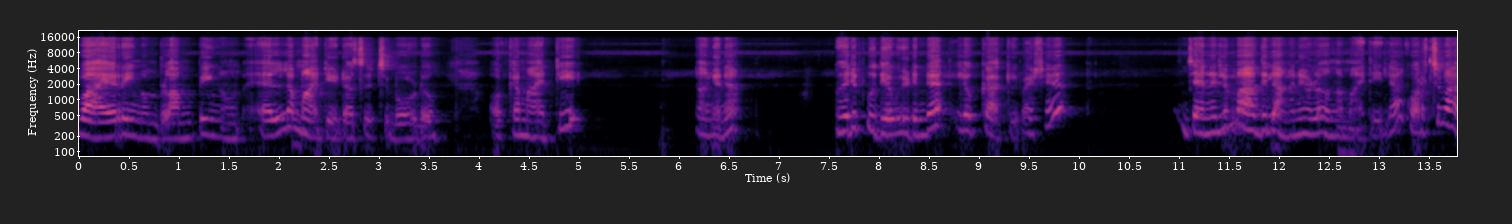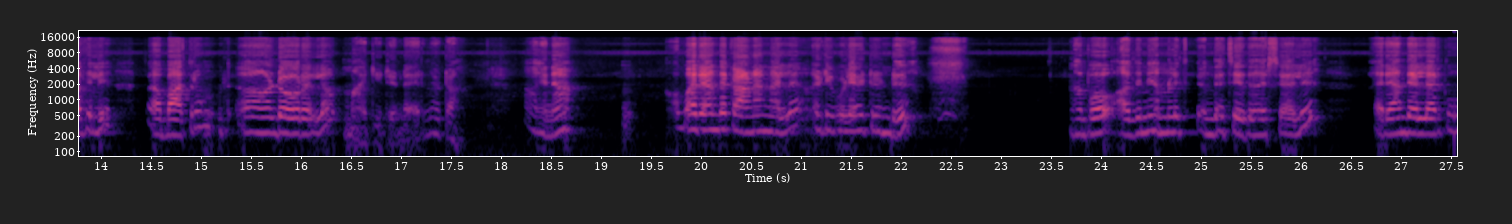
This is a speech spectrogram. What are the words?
വയറിങ്ങും പ്ലംബിങ്ങും എല്ലാം മാറ്റി കേട്ടോ സ്വിച്ച് ബോർഡും ഒക്കെ മാറ്റി അങ്ങനെ ഒരു പുതിയ വീടിന്റെ ലുക്കാക്കി. പക്ഷേ ജനലും വാതിലും അങ്ങനെയുള്ളതൊന്നും മാറ്റിയില്ല. കുറച്ച് വാതിൽ ബാത്റൂം ഡോറെല്ലാം മാറ്റിയിട്ടുണ്ടായിരുന്നു കേട്ടോ. അങ്ങനെ വരാന്ത കാണാൻ നല്ല അടിപൊളിയായിട്ടുണ്ട്. അപ്പോൾ അതിന് നമ്മൾ എന്താ ചെയ്തതെന്ന് വെച്ചാൽ വരാന്ത എല്ലാവർക്കും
